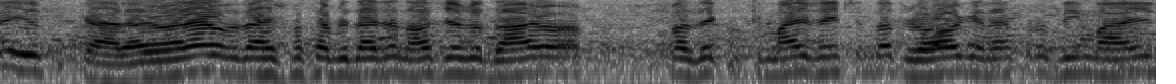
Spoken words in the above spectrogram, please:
É isso, cara. Agora a responsabilidade é nossa de ajudar a fazer com que mais gente ainda jogue, né? Pra vir mais,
